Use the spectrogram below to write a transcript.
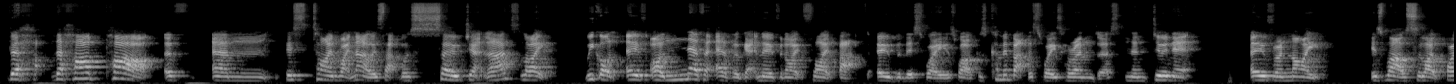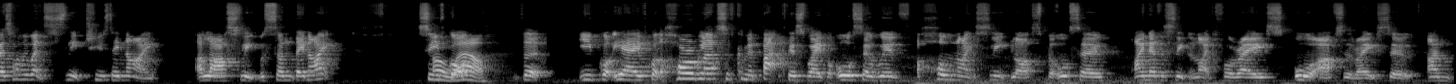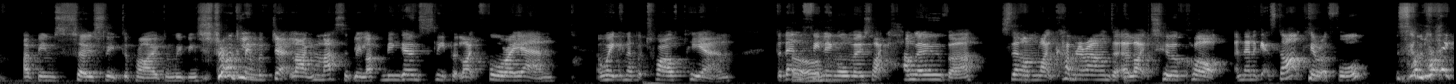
the the hard part of um, this time right now is that we're so jet lagged. Like we got over. I'll never ever get an overnight flight back over this way as well because coming back this way is horrendous, and then doing it over a night as well. So like by the time we went to sleep Tuesday night, our last sleep was Sunday night. So you've oh got wow the you've got yeah you've got the horribleness of coming back this way, but also with a whole night's sleep loss. But also I never sleep the night before race or after the race, so I'm I've been so sleep deprived, and we've been struggling with jet lag massively. Like I've been going to sleep at like 4 a.m. and waking up at 12 p.m. But then Uh-oh. feeling almost like hungover. So then I'm like coming around at like two o'clock, and then it gets dark here at four. So I'm like,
